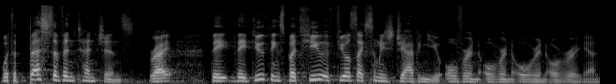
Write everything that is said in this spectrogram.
with the best of intentions, right? They, they do things, but to you, it feels like somebody's jabbing you over and over and over and over again.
